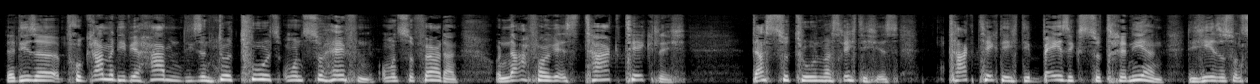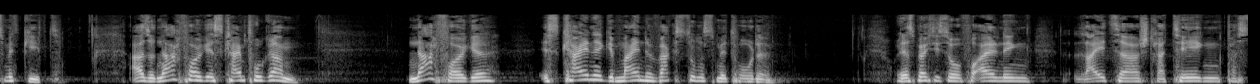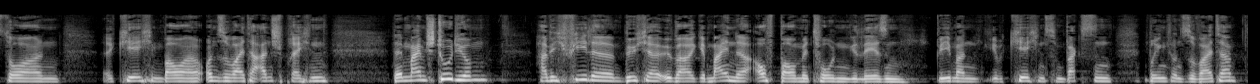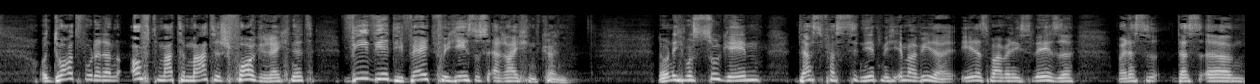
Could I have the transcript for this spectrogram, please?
Denn diese Programme, die wir haben, die sind nur Tools, um uns zu helfen, um uns zu fördern. Und Nachfolge ist tagtäglich das zu tun, was richtig ist. Tagtäglich die Basics zu trainieren, die Jesus uns mitgibt. Also Nachfolge ist kein Programm. Nachfolge ist keine Gemeindewachstumsmethode. Und jetzt möchte ich so vor allen Dingen Leiter, Strategen, Pastoren, äh, Kirchenbauer und so weiter ansprechen. Denn in meinem Studium habe ich viele Bücher über Gemeindeaufbaumethoden gelesen, wie man Kirchen zum Wachsen bringt und so weiter. Und dort wurde dann oft mathematisch vorgerechnet, wie wir die Welt für Jesus erreichen können. Und ich muss zugeben, das fasziniert mich immer wieder, jedes Mal, wenn ich es lese, weil das, das, ähm,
